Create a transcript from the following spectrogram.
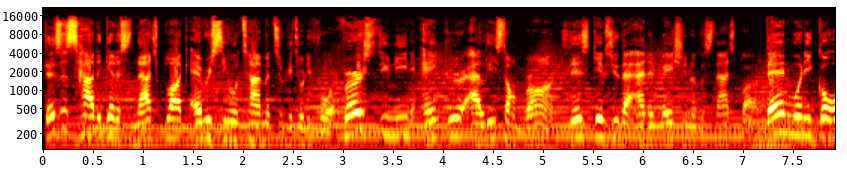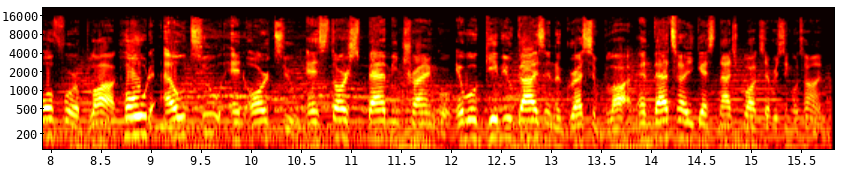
This is how to get a snatch block every single time in 2K24. First, you need anchor at least on bronze. This gives you the animation of the snatch block. Then when you go off for a block, hold L2 and R2 and start spamming triangle. It will give you guys an aggressive block. And that's how you get snatch blocks every single time.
